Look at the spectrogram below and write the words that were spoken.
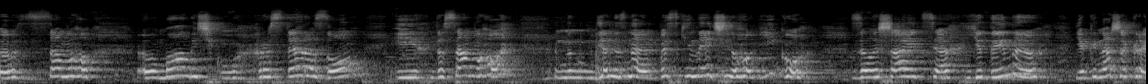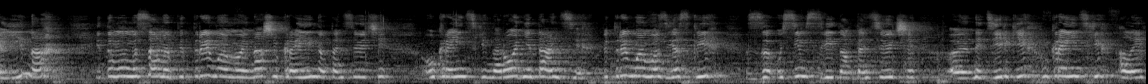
е, з самого е, маличку росте разом і до самого, я не знаю, безкінечного віку залишається єдиною, як і наша країна. І тому ми саме підтримуємо і нашу країну, танцюючи українські народні танці, підтримуємо зв'язки з усім світом, танцюючи е, не тільки українські, але й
